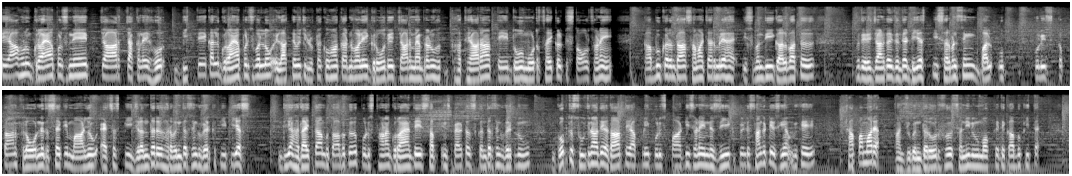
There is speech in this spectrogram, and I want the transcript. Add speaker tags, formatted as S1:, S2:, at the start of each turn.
S1: ਤੇ ਆ ਹੁਣ ਗੁਰਾਇਆ ਪੁਲਿਸ ਨੇ ਚਾਰ ਚੱਕ ਲਏ ਹੋਰ ਬੀਤੇ ਕੱਲ ਗੁਰਾਇਆ ਪੁਲਿਸ ਵੱਲੋਂ ਇਲਾਕੇ ਵਿੱਚ ਲੁੱਟਾਂ ਖੋਹਾਂ ਕਰਨ ਵਾਲੇ ਗਰੋਹ ਦੇ ਚਾਰ ਮੈਂਬਰਾਂ ਨੂੰ ਹ- ਹਥਿਆਰਾਂ ਤੇ ਦੋ ਮੋਟਰਸਾਈਕਲ ਪਿਸਤੌਲ ਸਣੇ ਕਾਬੂ ਕਰਨ ਦਾ ਸਮਾਚਾਰ ਮਿਲਿਆ ਹੈ। ਇਸ ਸੰਬੰਧੀ ਗੱਲਬਾਤ ਵਧੇਰੇ ਜਾਣਕਾਰੀ ਦਿੰਦਿਆਂ ਡੀਐਸਪੀ ਸਰਵਨ ਸਿੰਘ ਬਲ ਉਪ ਪੁਲਿਸ ਕਪਤਾਨ ਫਲੋਰ ਨੇ ਦੱਸਿਆ ਕਿ ਮਾਨਯੋਗ ਐਸਐਸਪੀ ਜਲੰਧਰ ਹਰਵਿੰਦਰ ਸਿੰਘ ਵਿਰਕ ਪੀਪੀਐਸ ਦੀਆਂ ਹਦਾਇਤਾਂ ਮੁਤਾਬਕ ਪੁਲਿਸ ਥਾਣਾ ਗੁਰਾਇਆਂ ਦੇ ਸਬ ਇੰਸਪੈਕਟਰ ਸਿਕੰਦਰ ਸਿੰਘ ਵਿਰਕ ਨੂੰ ਗੁਪਤ ਸੂਚਨਾ ਦੇ ਆਧਾਰ ਤੇ ਆਪਣੀ ਪੁਲਿਸ ਪਾਰਟੀ ਸਣੇ ਨਜ਼ਦੀਕ ਪਿੰਡ ਸੰਘ ਢੇਸੀਆਂ ਵਿਖੇ ਛਾਪਾ ਮਾਰਿਆ ਤਾਂ ਜੋਗਿੰਦਰ ਉਰਫ ਸੰਨੀ ਨੂੰ ਮੌਕੇ ਤੇ ਕਾਬੂ ਕੀਤਾ।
